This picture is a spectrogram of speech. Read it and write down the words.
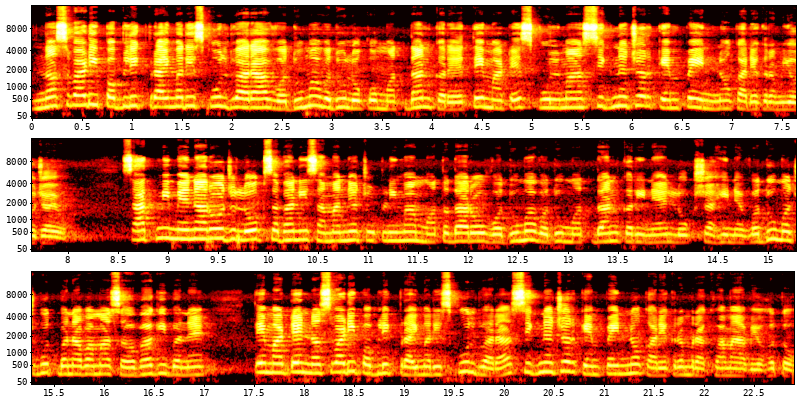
નસવાડી પબ્લિક પ્રાઇમરી સ્કૂલ દ્વારા વધુમાં વધુ લોકો મતદાન કરે તે માટે સ્કૂલમાં સિગ્નેચર કેમ્પેઇનનો કાર્યક્રમ યોજાયો. સાતમી મેના રોજ લોકસભાની સામાન્ય ચૂંટણીમાં મતદારો વધુમાં વધુ મતદાન કરીને લોકશાહીને વધુ મજબૂત બનાવવામાં સહભાગી બને તે માટે નસવાડી પબ્લિક પ્રાઇમરી સ્કૂલ દ્વારા સિગ્નેચર કેમ્પેઇનનો કાર્યક્રમ રાખવામાં આવ્યો હતો.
